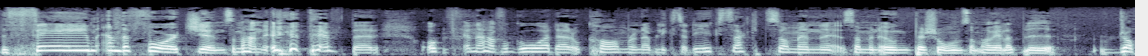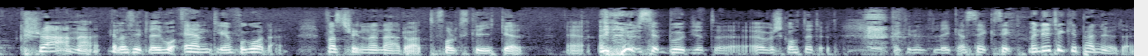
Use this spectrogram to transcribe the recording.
the fame and the fortune som han är ute efter. Och när han får gå där och kamerorna blixtrar, det är ju exakt som en, som en ung person som har velat bli rockstjärna hela sitt liv och äntligen får gå där. Fast skillnaden är då att folk skriker eh, hur ser budgetöverskottet ut? Vilket inte är lika sexigt. Men det tycker Per Nuder.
